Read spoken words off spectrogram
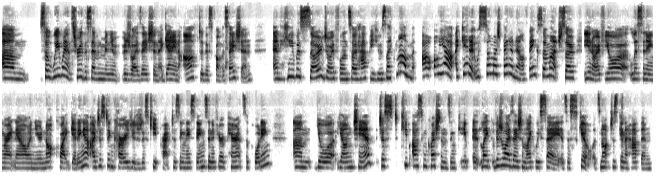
um so we went through the 7 minute visualization again after this conversation and he was so joyful and so happy. He was like, Mom, oh, oh, yeah, I get it. It was so much better now. Thanks so much. So, you know, if you're listening right now and you're not quite getting it, I just encourage you to just keep practicing these things. And if you're a parent supporting, um, your young champ, just keep asking questions and keep it like visualization, like we say, it's a skill. It's not just going to happen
